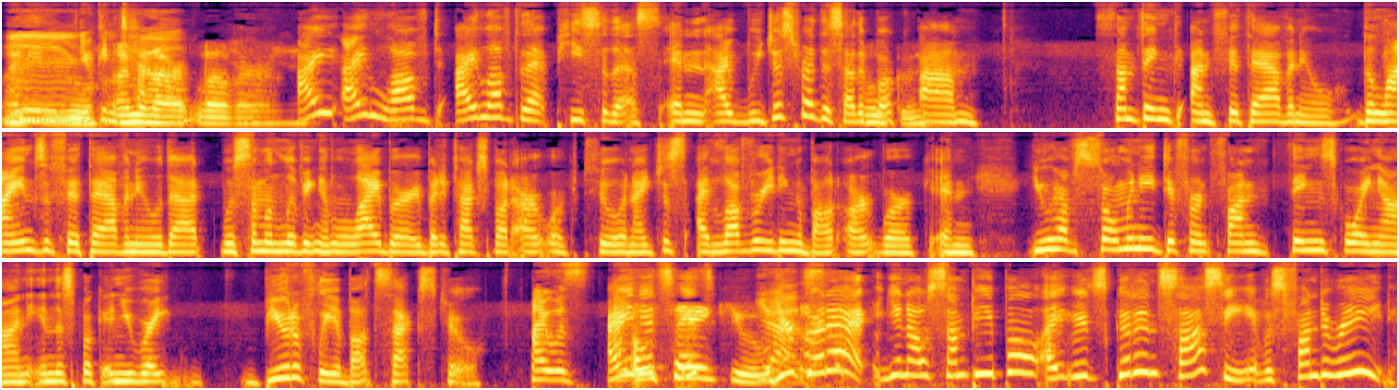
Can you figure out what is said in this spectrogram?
I Mm, do. you can I'm an art lover. I I loved I loved that piece of this, and I we just read this other Oh, book, good. um, something on Fifth Avenue, the Lions of Fifth Avenue. That was someone living in a library, but it talks about artwork too. And I just I love reading about artwork, and you have so many different fun things going on in this book, and you write beautifully about sex too. I was. I mean, Oh, it's, thank it's- you. Yeah. You're good at you know some people. I, it's good and saucy. It was fun to read.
